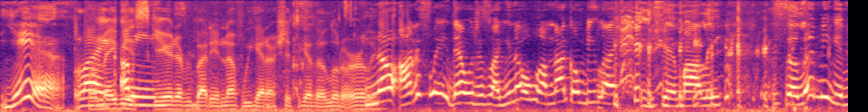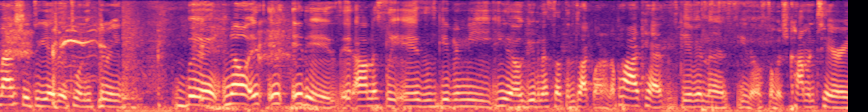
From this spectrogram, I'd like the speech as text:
yeah, or like maybe I it mean, scared everybody enough. We got our shit together a little early. No, honestly, they were just like, you know, what? I'm not gonna be like and Molly. So let me get my shit together at 23. But no, it, it, it is. It honestly is. It's giving me, you know, giving us something to talk about on the podcast. It's giving us, you know, so much commentary.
